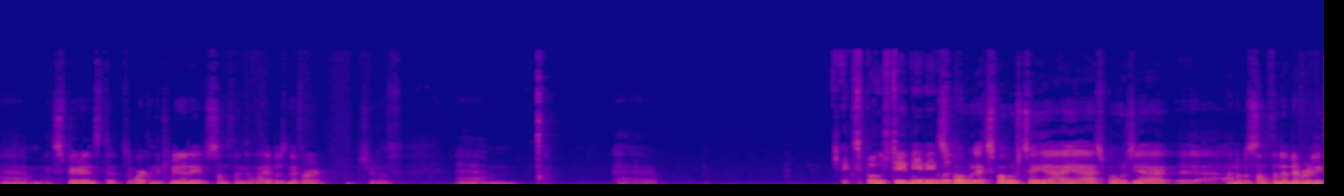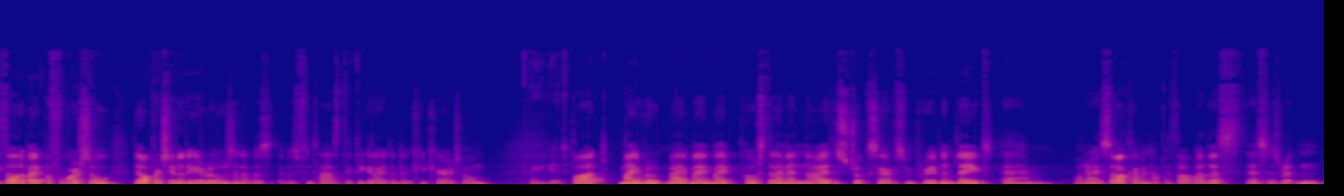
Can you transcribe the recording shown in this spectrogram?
um, experience to, to work in the community. It was something that I was never sort of um, uh, exposed to maybe exposed, exposed to yeah yeah I suppose yeah. Uh, and it was something I'd never really thought about before so the opportunity arose and it was it was fantastic to get out into at home. Very good. But my route my, my, my post that I'm in now the stroke service improvement lead um when I saw coming up I thought well this this is written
